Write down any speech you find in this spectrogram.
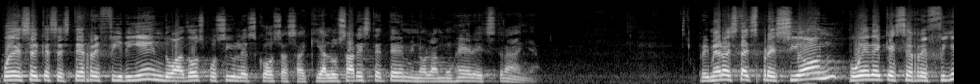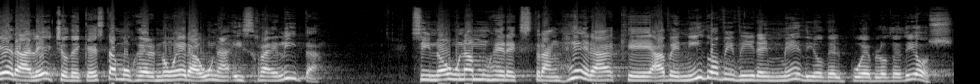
Puede ser que se esté refiriendo a dos posibles cosas aquí al usar este término, la mujer extraña. Primero, esta expresión puede que se refiera al hecho de que esta mujer no era una israelita, sino una mujer extranjera que ha venido a vivir en medio del pueblo de Dios.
